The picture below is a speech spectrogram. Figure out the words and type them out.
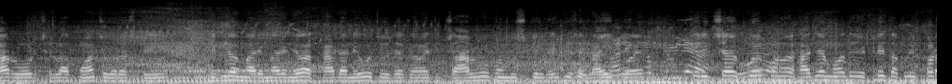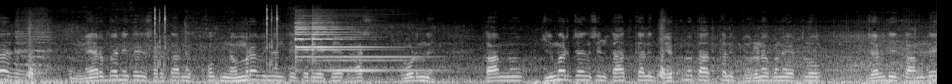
આ રોડ છેલ્લા પાંચ વર્ષથી ટીકડો મારી મારીને એવા ખાડા ને એવું થયું છે કે હવેથી ચાલવું પણ મુશ્કેલ થઈ ગયું છે બાઇક હોય રિક્ષા હોય પણ હોય, હાજે મોદે એટલી તકલીફ પડે છે. તો મહેરબાની કરી સરકારને ખૂબ નમ્ર વિનંતી કરીએ છીએ કે આ રોડને કામનું ઇમરજન્સી તાત્કાલિક, જેટલું તાત્કાલિક ધોરણે બને એટલું જલ્દી કામ દે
